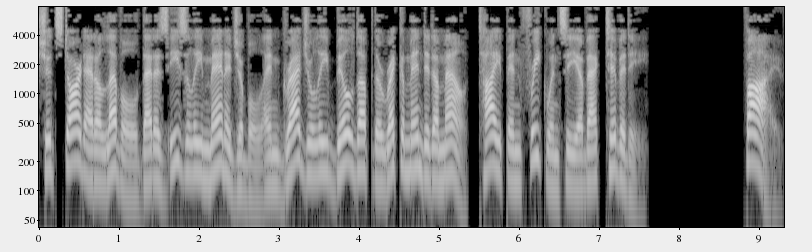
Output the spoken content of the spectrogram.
should start at a level that is easily manageable and gradually build up the recommended amount, type and frequency of activity. 5.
